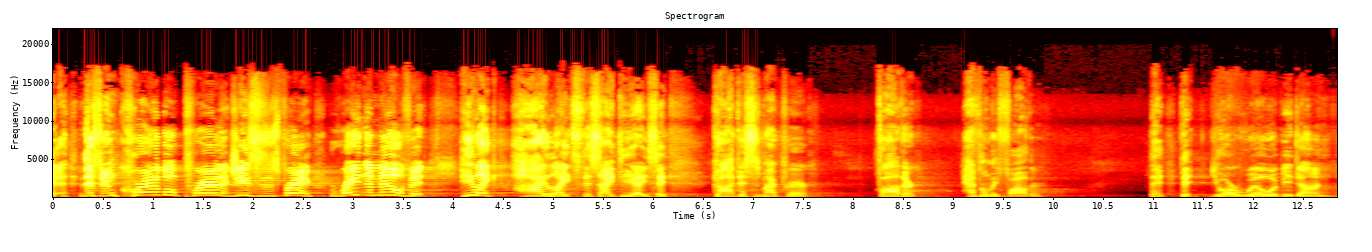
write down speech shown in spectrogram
This incredible prayer that Jesus is praying, right in the middle of it, he like highlights this idea. He said, God, this is my prayer. Father, Heavenly Father, that, that your will would be done,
